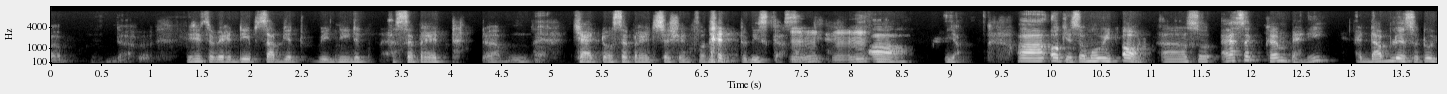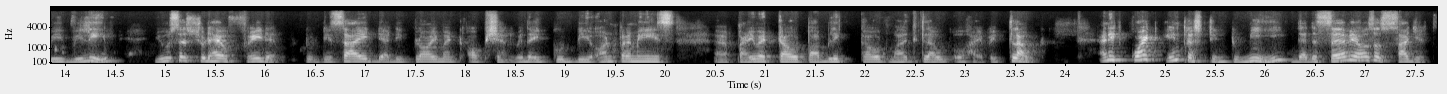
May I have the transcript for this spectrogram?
uh, this is a very deep subject. We needed a separate um, chat or separate session for that to discuss. Mm -hmm, okay. mm -hmm. uh, yeah. Uh, okay, so moving on. Uh, so as a company at WSO2, we believe users should have freedom to decide their deployment option, whether it could be on-premise, uh, private cloud, public cloud, multi-cloud, or hybrid cloud. And it's quite interesting to me that the survey also suggests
